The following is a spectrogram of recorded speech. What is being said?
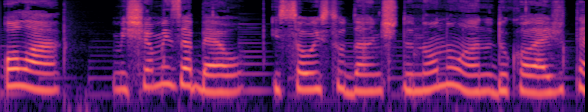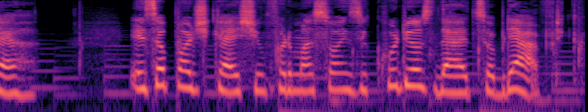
Olá, me chamo Isabel e sou estudante do nono ano do Colégio Terra. Esse é o podcast Informações e Curiosidades sobre a África.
